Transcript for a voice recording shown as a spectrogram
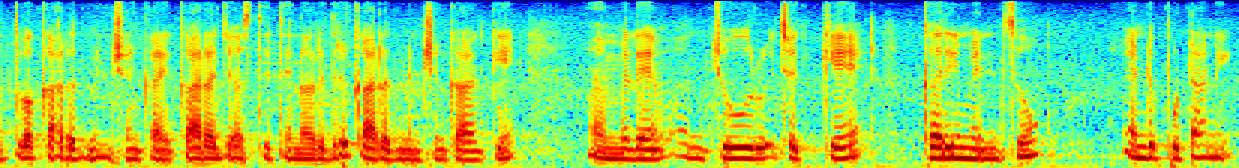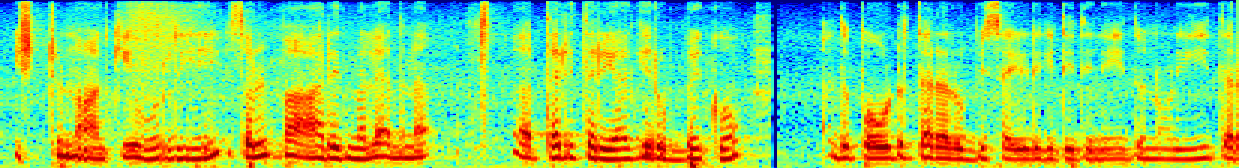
ಅಥವಾ ಖಾರದ ಮೆಣಸಿನ್ಕಾಯಿ, ಖಾರ ಜಾಸ್ತಿ ತಿನ್ನೋರಿದ್ರೆ ಖಾರದ ಮೆಣಸಿನ್ಕಾಯಿ ಹಾಕಿ, ಆಮೇಲೆ ಒಂಚೂರು ಚಕ್ಕೆ ಕರಿಮೆಣಸು ಆ್ಯಂಡ್ ಪುಟಾಣಿ ಇಷ್ಟನ್ನು ಹಾಕಿ ಹುರಿ ಸ್ವಲ್ಪ ಆರಿದ ಮೇಲೆ ಅದನ್ನು ತರಿ ತರಿಯಾಗಿ ರುಬ್ಬಬೇಕು ಅದು ಪೌಡ್ರ್ ಥರ ರುಬ್ಬಿ ಸೈಡ್ಗೆ ಇಟ್ಟಿದ್ದೀನಿ. ಇದು ನೋಡಿ ಈ ಥರ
